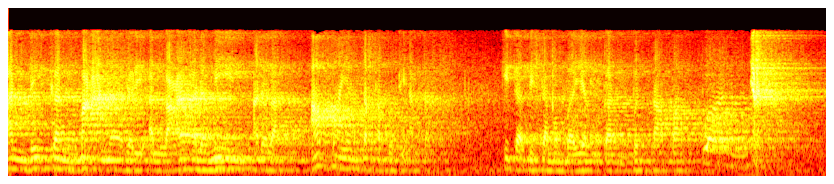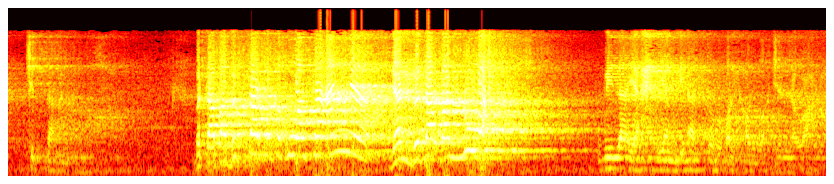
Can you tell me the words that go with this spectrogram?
Andaikan makna dari al-alamin adalah apa yang tersebut di atas kita bisa membayangkan betapa banyak ciptaan Allah. Betapa besar kekuasaannya dan betapa luas wilayah yang diatur oleh Allah Jalla wa'ala.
